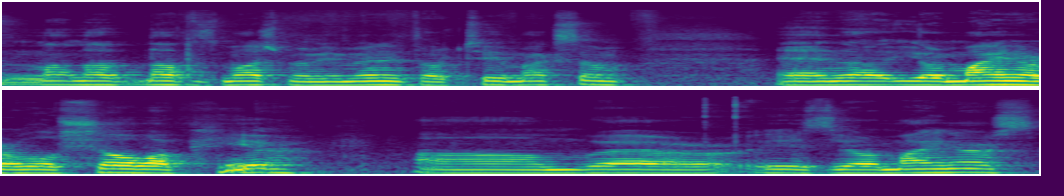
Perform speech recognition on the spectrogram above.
not, not, not as much maybe a minute or two maximum. And uh, your miner will show up here um, where is your miners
